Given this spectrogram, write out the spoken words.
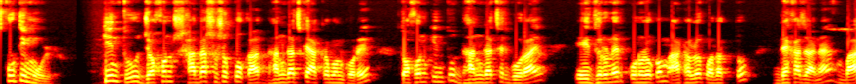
স্কুটি মোল্ড কিন্তু যখন সাদা শোষক পোকা ধান গাছকে আক্রমণ করে, তখন কিন্তু ধান গাছের গোড়ায় এই ধরনের কোন রকম আঠালো পদার্থ দেখা যায় না বা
